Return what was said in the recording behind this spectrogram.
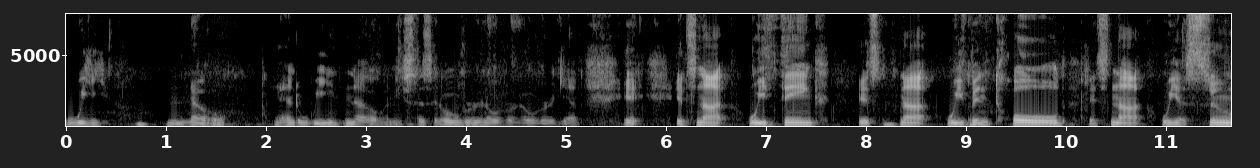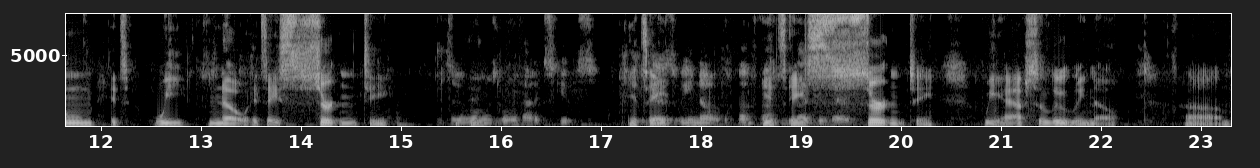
We know. And we know. And he says it over and over and over again. It, it's not we think, it's not we've been told, it's not we assume, it's we know. It's a certainty. It's a without excuse. It's a we know. it's a certainty we absolutely know. Um,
